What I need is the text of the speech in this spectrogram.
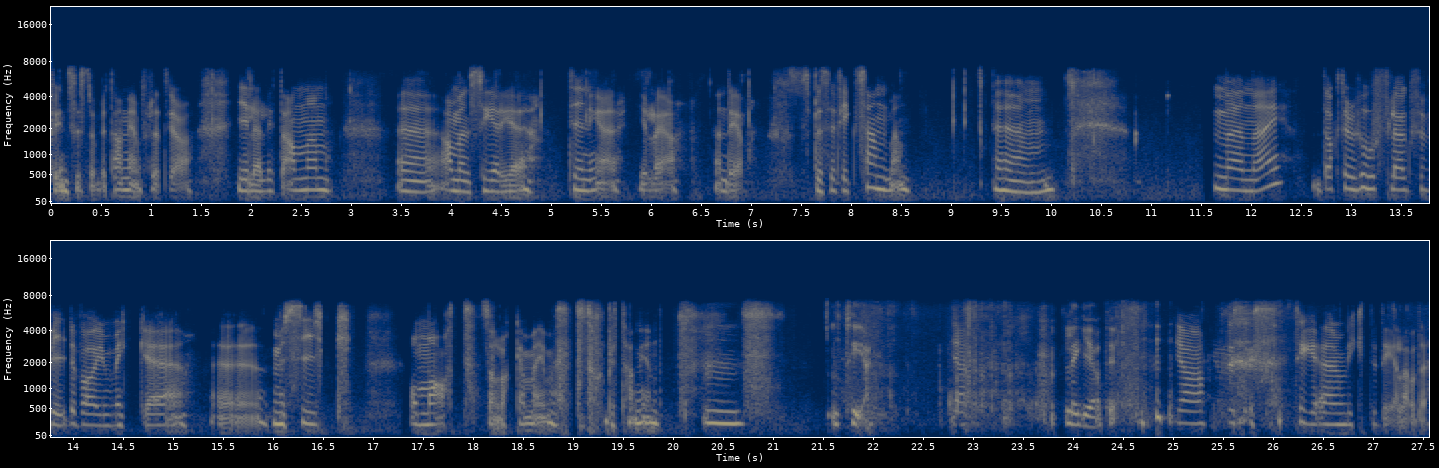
finns i Storbritannien för att jag gillar lite annan eh, ja, men serietidningar gillar jag en del. Specifikt Sandman. Um, men nej, Doctor Who flög förbi. Det var ju mycket eh, musik och mat som lockade mig med Storbritannien. Mm. Och te. Ja, Lägger jag till. ja precis. Te är en viktig del av det.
